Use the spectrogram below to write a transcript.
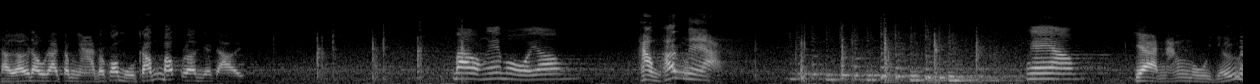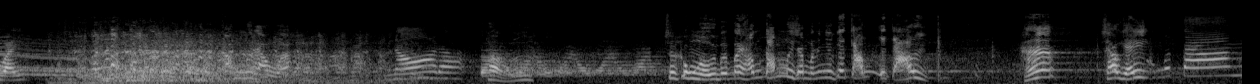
trời ơi đâu ra trong nhà tao có mùi cống bốc lên vậy trời. Ba còn nghe mùi không? Không hết nghe à. Nghe không? Cha nặng mùi dữ vậy cống ở đâu hả nó đó. Trời ơi. Sao con người bay, bay không tắm hay sao mà nó như cái cống vậy trời? Hả? Sao vậy? Không có tâm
